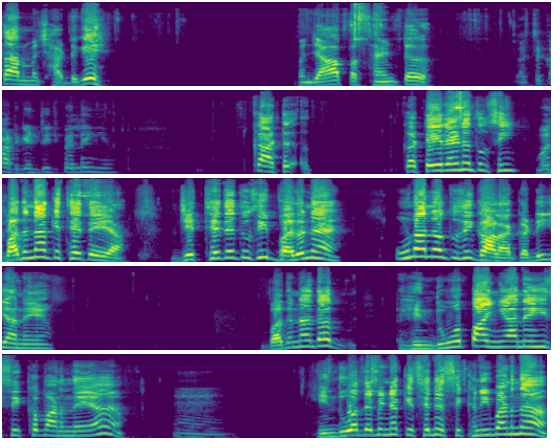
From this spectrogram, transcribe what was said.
ਧਰਮ ਛੱਡ ਗਏ। 50% ਅੱਛਾ ਘੱਟ ਗਿਣਤੀ ਚ ਪਹਿਲਾਂ ਹੀ ਆ। ਘਟ ਘਟੇ ਰਹਿਣਾ ਤੁਸੀਂ। ਵਧਣਾ ਕਿੱਥੇ ਤੇ ਆ? ਜਿੱਥੇ ਤੇ ਤੁਸੀਂ ਵਧਣਾ ਹੈ, ਉਹਨਾਂ ਨੂੰ ਤੁਸੀਂ ਗਾਲਾਂ ਕੱਢੀ ਜਾਂਦੇ ਆ। ਵਧਣਾ ਤਾਂ ਹਿੰਦੂਆਂ ਭਾਈਆਂ ਨੇ ਹੀ ਸਿੱਖ ਬਣਨੇ ਆ। ਹੂੰ। ਹਿੰਦੂਆਂ ਦੇ ਬਿਨਾਂ ਕਿਸੇ ਨੇ ਸਿੱਖ ਨਹੀਂ ਬਣਨਾ।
